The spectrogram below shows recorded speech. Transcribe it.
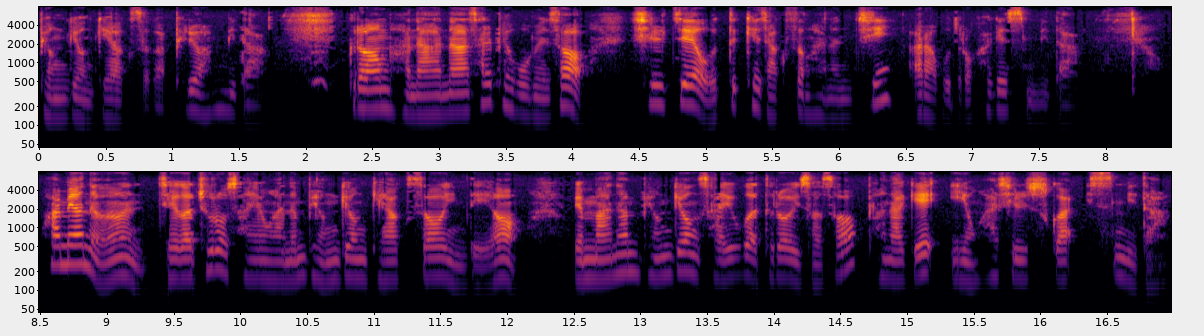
변경 계약서가 필요합니다. 그럼 하나하나 살펴보면서 실제 어떻게 작성하는지 알아보도록 하겠습니다. 화면은 제가 주로 사용하는 변경 계약서인데요. 웬만한 변경 사유가 들어있어서 편하게 이용하실 수가 있습니다.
